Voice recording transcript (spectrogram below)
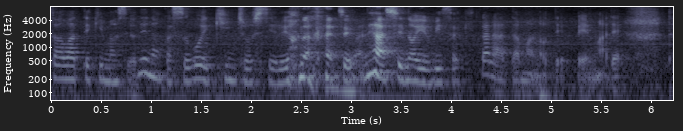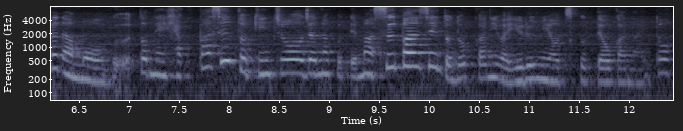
伝わってきますよねなんかすごい緊張しているような感じがね足の指先から頭のてっぺんまでただもうぐっとね100%緊張じゃなくてまあ数パーセントどっかには緩みを作っておかないと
